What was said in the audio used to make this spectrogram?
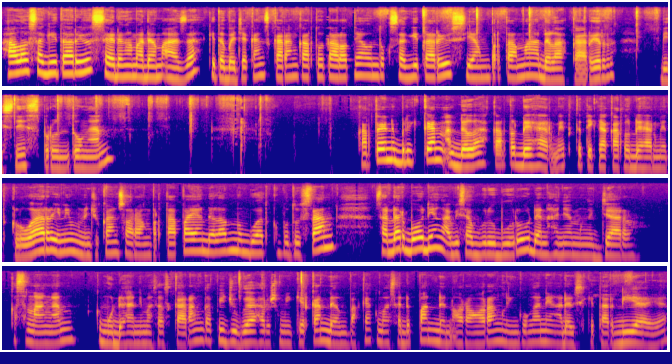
Halo Sagitarius, saya dengan Madam Aza. Kita bacakan sekarang kartu tarotnya untuk Sagitarius. Yang pertama adalah karir, bisnis, peruntungan. Kartu yang diberikan adalah kartu The Hermit. Ketika kartu The Hermit keluar, ini menunjukkan seorang pertapa yang dalam membuat keputusan, sadar bahwa dia nggak bisa buru-buru dan hanya mengejar kesenangan, kemudahan di masa sekarang, tapi juga harus memikirkan dampaknya ke masa depan dan orang-orang lingkungan yang ada di sekitar dia ya.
